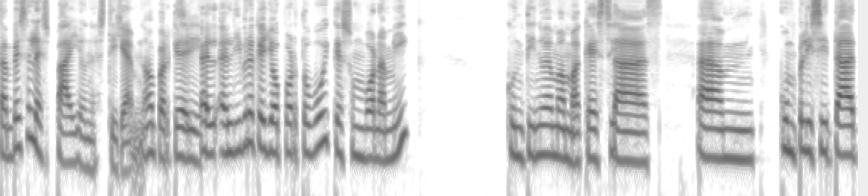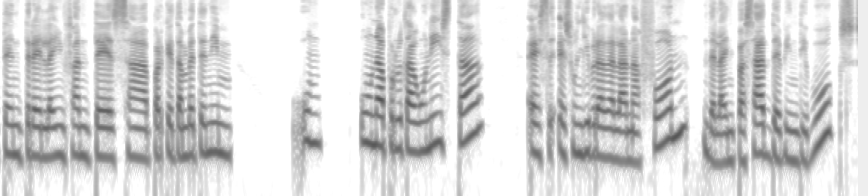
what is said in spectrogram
també és l'espai on estiguem, no? Perquè sí. el, el llibre que jo porto avui, que és un bon amic, continuem amb aquestes sí. um, complicitat entre la infantesa, perquè també tenim un una protagonista és, és un llibre de l'Anna Font, de l'any passat, de 20 Books,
